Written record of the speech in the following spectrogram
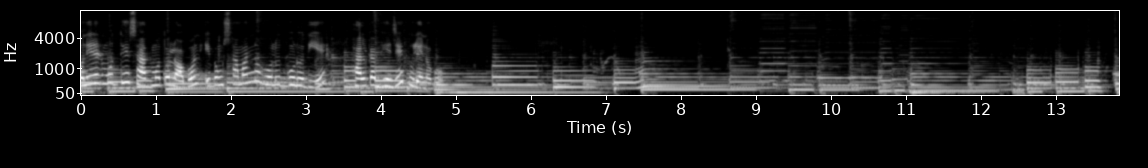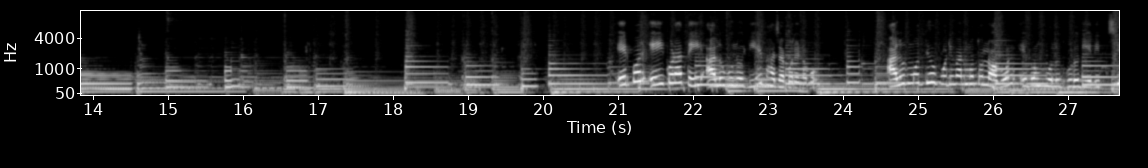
পনিরের মধ্যে স্বাদ মতো লবণ এবং সামান্য হলুদ গুঁড়ো দিয়ে হালকা ভেজে তুলে নেব। এরপর এই কড়াতেই আলুগুলো দিয়ে ভাজা করে নেব। আলুর মধ্যেও পরিমাণ মতো লবণ এবং হলুদ গুঁড়ো দিয়ে দিচ্ছি।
